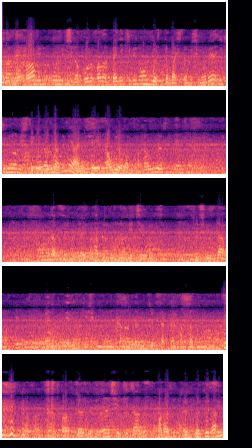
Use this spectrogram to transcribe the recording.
Adam 2013 raporu falan. Ben 2014'te başlamışım oraya. 2013'teki Uydurma değil mi yani? Şeyi sallıyorlar. Sallıyor. Adam sırf adımını geçirmek için. Suç bizde ama. Ben dedim ki şunların kanallarını TürkSat'tan asalım. Özel şirket abi. Ödesin.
